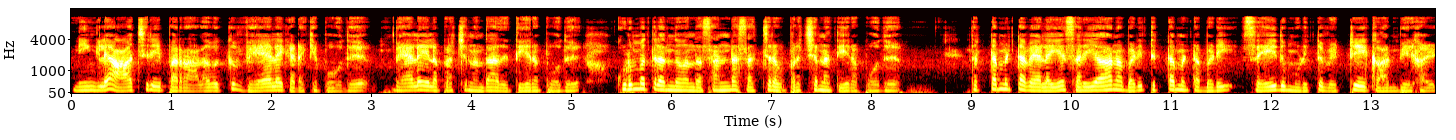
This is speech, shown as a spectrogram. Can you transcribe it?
நீங்களே ஆச்சரியப்படுற அளவுக்கு வேலை கிடைக்க போகுது. வேலையில் பிரச்சனை இருந்தால் அது தீரப்போகுது. குடும்பத்திலேருந்து வந்த சண்டை சச்சரவு பிரச்சனை தீரப்போகுது. திட்டமிட்ட வேலையை சரியானபடி திட்டமிட்டபடி செய்து முடித்து வெற்றியை காண்பீர்கள்.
